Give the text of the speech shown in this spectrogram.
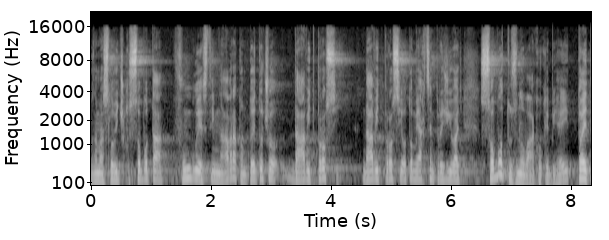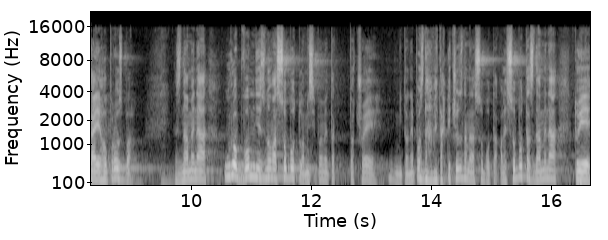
To znamená, slovičko sobota funguje s tým návratom. To je to, čo Dávid prosí. Dávid prosí o tom, ja chcem prežívať sobotu znova, ako keby, hej. To je tá jeho prozba. Znamená, urob vo mne znova sobotu. A my si povieme, tak to čo je? My to nepoznáme také, čo to znamená sobota. Ale sobota znamená, to je,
